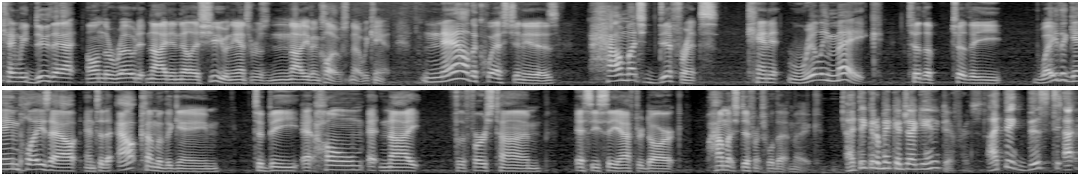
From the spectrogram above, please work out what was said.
can we do that on the road at night in LSU? And the answer was not even close. No, we can't. Now the question is how much difference can it really make to the to the way the game plays out and to the outcome of the game to be at home at night for the first time SEC after dark how much difference will that make I think it'll make a gigantic difference. I think this t- I,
